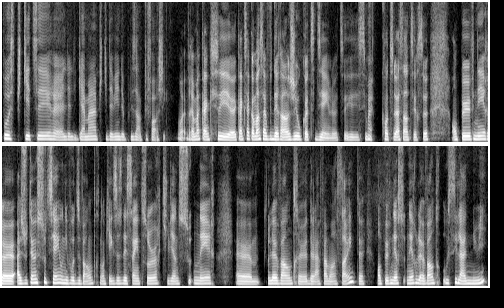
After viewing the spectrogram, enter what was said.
pousse puis qui étire le ligament puis qui devient de plus en plus fâché. Oui, vraiment, quand, euh, quand ça commence à vous déranger au quotidien, là, si vous continuez à sentir ça, on peut venir euh, ajouter un soutien au niveau du ventre. Donc, il existe des ceintures qui viennent soutenir euh, le ventre de la femme enceinte. On peut venir soutenir le ventre aussi la nuit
